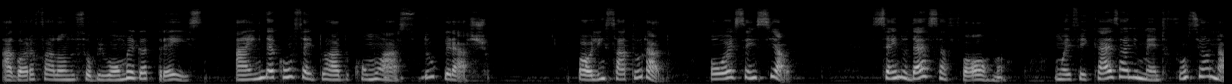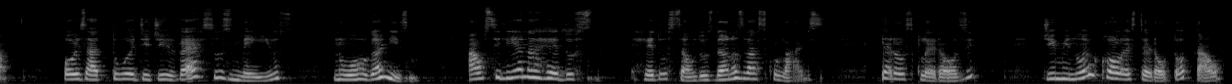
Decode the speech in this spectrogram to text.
Agora falando sobre o ômega 3, ainda é conceituado como ácido graxo poliinsaturado ou essencial, sendo dessa forma um eficaz alimento funcional, pois atua de diversos meios no organismo auxilia na redu redução dos danos vasculares, aterosclerose, diminui o colesterol total,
